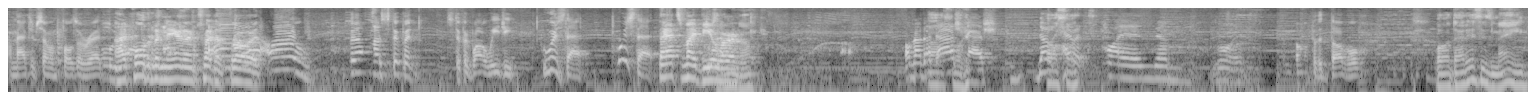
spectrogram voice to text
Imagine if someone pulls a red. Oh, I pulled a banana and tried to throw it. Oh, oh, oh stupid, stupid Waluigi. Who is that? Who is that? That's my I viewer. know. Oh, no, that's Oh, Ash sorry. Cash. No, Also- Herrick's playing, um, Roy. Going for the double. Well, that is his main.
